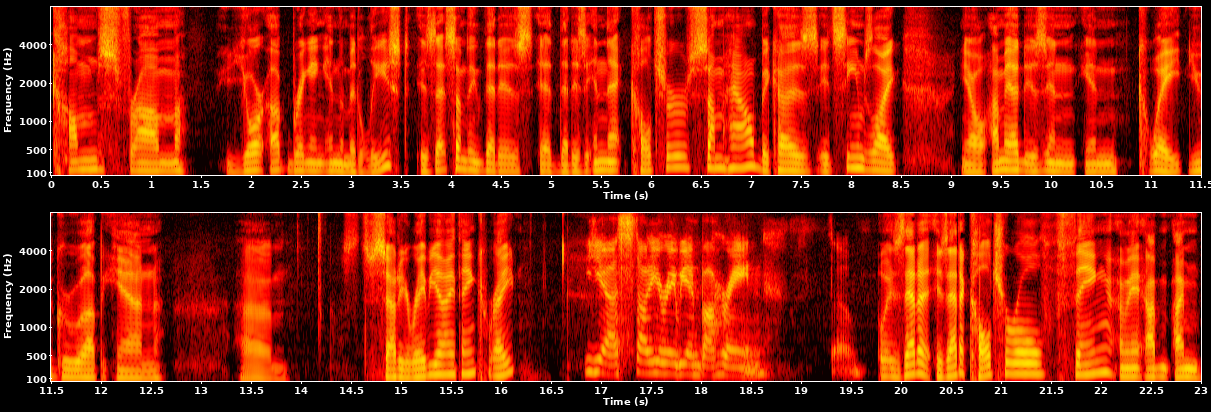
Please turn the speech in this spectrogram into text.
comes from your upbringing in the Middle East? Is that something that is uh, that is in that culture somehow? Because it seems like, you know, Ahmed is in in Kuwait. You grew up in um, Saudi Arabia, I think, right? Yes, Saudi Arabia and Bahrain. So oh, is that a is that a cultural thing? I mean, I'm I'm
